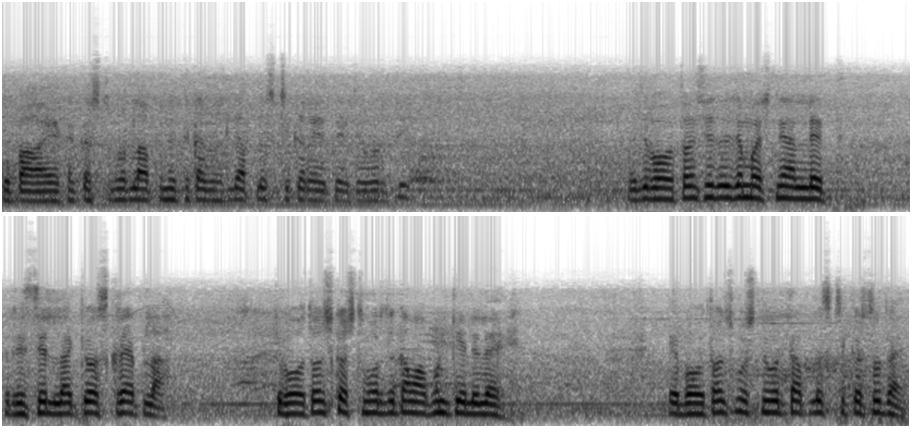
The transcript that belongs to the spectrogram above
ते पहा एका कस्टमरला आपण इथे काय बसले आपलं स्टिकर आहे त्याच्यावरती. म्हणजे बहुतांश इथे जे मशिनी आणले आहेत रिसेलला किंवा स्क्रॅपला ते बहुतांश कस्टमरचं काम आपण केलेलं आहे. हे बहुतांश मशिनीवरती आपलं स्टिकरसुद्धा आहे.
